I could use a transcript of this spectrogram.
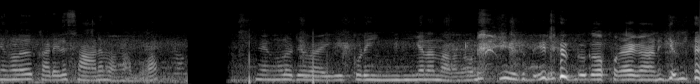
ഞങ്ങൾ കടയിൽ സാധനം വാങ്ങാൻ പോവാം. ഞങ്ങളൊരു വൈകി കൂടെ ഇങ്ങനെ നടന്നുകൊണ്ട് ഇതിലെന്തോ കൊപ്പറ കാണിക്കുന്നത്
